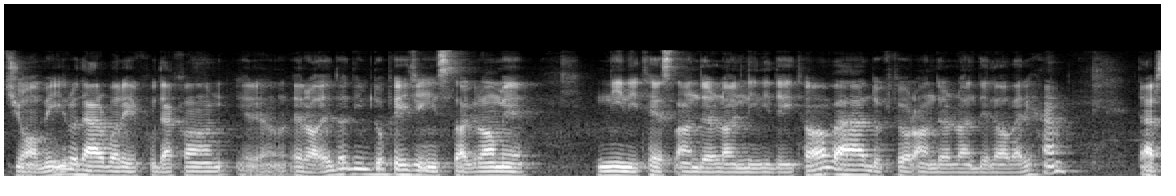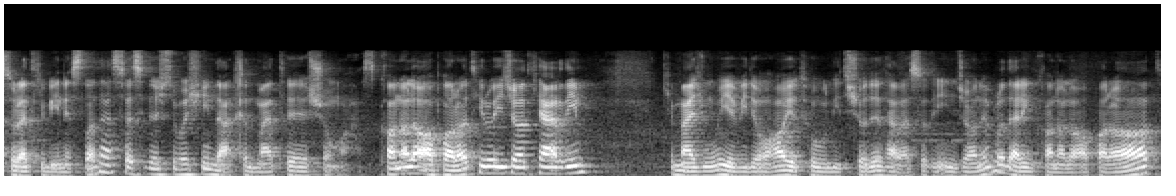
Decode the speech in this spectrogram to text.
جامعی رو درباره کودکان ارائه دادیم. دو page اینستاگرام نینی تست underline نینی دیتا و دکتر underline دلاوری هم در صورت که به این اصلاح دسترسی داشته باشین در خدمت شما هست. کانال آپاراتی رو ایجاد کردیم که مجموعه ویدیوهای تولید شده توسط این جانب رو در این کانال آپارات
